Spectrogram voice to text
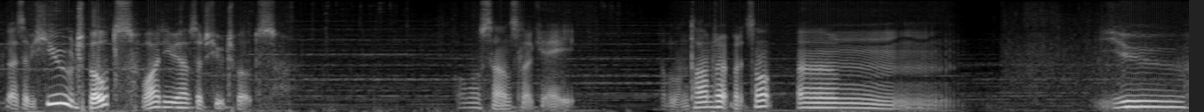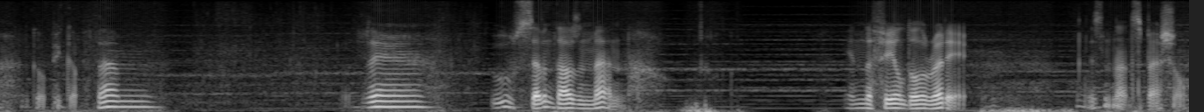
You guys have huge boats. Why do you have such huge boats? Almost sounds like a entendre, but it's not. Um, you go pick up them. There. Ooh, 7,000 men. In the field already. Isn't that special?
